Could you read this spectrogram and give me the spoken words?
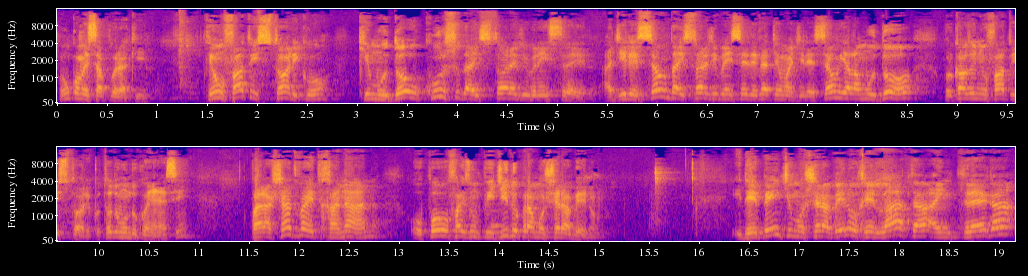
Vamos começar por aqui. Tem um fato histórico que mudou o curso da história de Ben Israel. A direção da história de Ben Israel devia ter uma direção e ela mudou por causa de um fato histórico. Todo mundo conhece. Para Shat Vait Hanan, o povo faz um pedido para Moshe Rabbeinu. E de repente Moshe Rabbeinu relata a entrega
